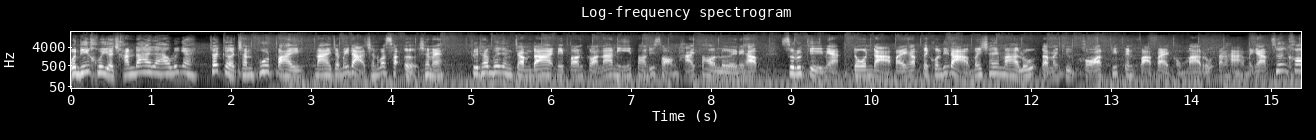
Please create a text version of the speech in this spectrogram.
วันนี้คุยกับฉันได้แล้วหรือไงถ้าเกิดฉันพูดไปนายจะไม่ด่าฉันว่าสะเอะใช่ไหม คือท่านเพื่อนยังจำได้ในตอนก่อนหน้านี้ตอนที่ 2 ท้ายตอนเลยนะครับซูรุกิเนี่ยโดนด่าไปครับ แต่คนที่ด่าไม่ใช่มารุ แต่มันคือคอสที่เป็นฝาแฝดของมารุต่างหากนะครับ ซึ่งข้อ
